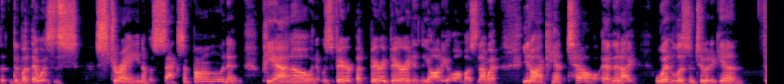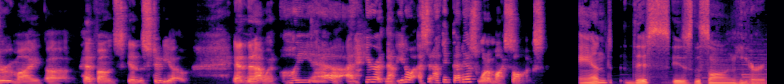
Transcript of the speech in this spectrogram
the, the, but there was this strain of a saxophone and piano, and it was very, but very buried in the audio almost. And I went, you know, I can't tell. And then I went and listened to it again through my uh, headphones in the studio. And then I went, oh, yeah, I hear it now. You know, I said, I think that is one of my songs. And this is the song he heard.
